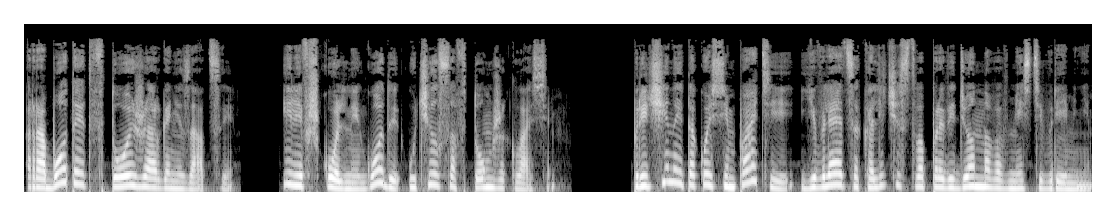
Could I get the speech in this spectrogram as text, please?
работает в той же организации или в школьные годы учился в том же классе. Причиной такой симпатии является количество проведенного вместе времени.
